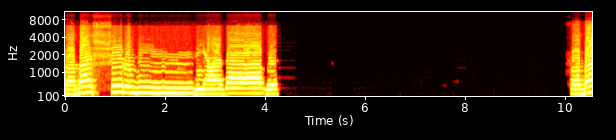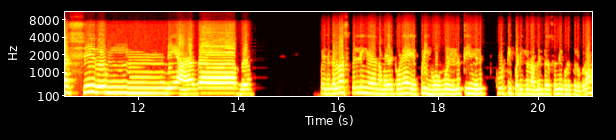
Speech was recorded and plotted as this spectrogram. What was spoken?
فبشرهم بعذاب فبشرهم بعذاب இப்போ இதுக்கெல்லாம் ஸ்பெல்லிங் நம்ம ஏற்கனவே எப்படி ஒவ்வொரு எழுத்தையும் எழு கூட்டி படிக்கணும் அப்படின்றத சொல்லி கொடுத்துருக்குறோம்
